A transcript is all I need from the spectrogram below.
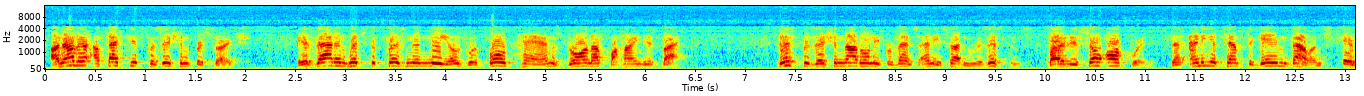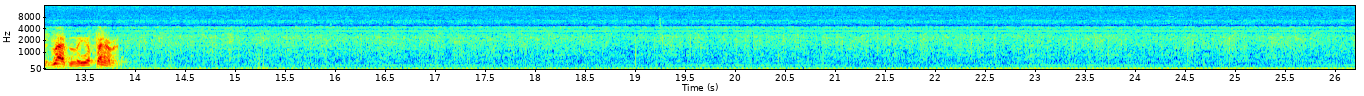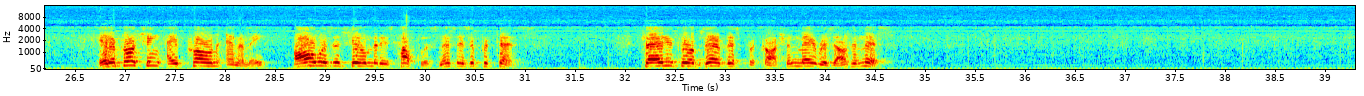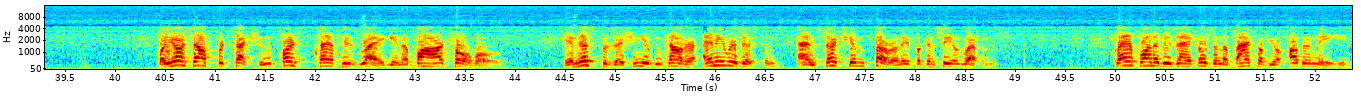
Another effective position for search is that in which the prisoner kneels with both hands drawn up behind his back. This position not only prevents any sudden resistance, but it is so awkward that any attempt to gain balance is readily apparent. In approaching a prone enemy, always assume that his helplessness is a pretense. Failure to observe this precaution may result in this. For your self-protection, first clamp his leg in a bar toe hold. In this position, you can counter any resistance and search him thoroughly for concealed weapons. Clamp one of his ankles in the back of your other knee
